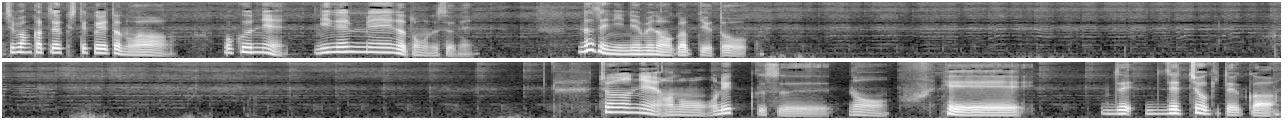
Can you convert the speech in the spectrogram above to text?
一番活躍してくれたのは、僕ね、2年目だと思うんですよね。なぜ2年目なのかっていうと、ちょうどね、あの、オリックスの、へえ、絶頂期というか、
